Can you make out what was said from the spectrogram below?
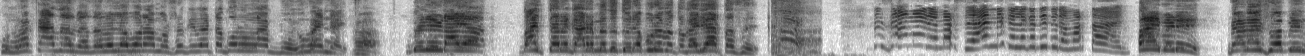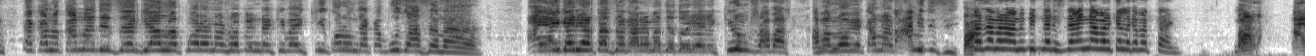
কোনো কাজাল ভেজাল হইলে পরামর্শ কিবা একটা করুন লাগবো উপায় নাই। বেড়ি ডাইয়া বাইশ তারিখ গাড়ির মধ্যে দূরে বুড়ে গেতো গাড়ি বেড়াই শপিং এখানে কামা দিছে গিয়াল পরে না শপিংটা কি ভাই কি করুন যে একটা বুঝ আছে না। আই আই গাড়ি হারতাছে গাড়ির মধ্যে দৌড়ে আরে কিরম সাবাস আমার লগে কামড়াটা আমি দিছি। আজ আমার আমি বিটনা দিছি আইনে আমার কে লাগা মারতাই বাল আই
